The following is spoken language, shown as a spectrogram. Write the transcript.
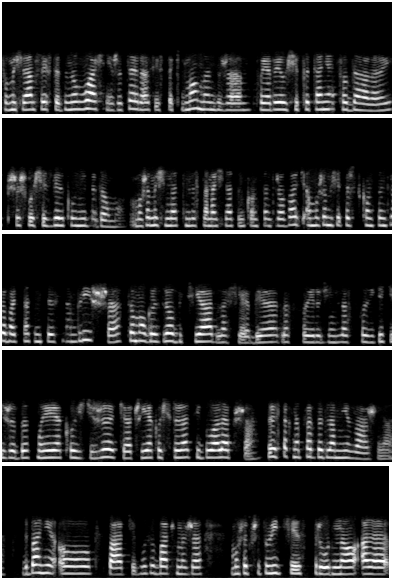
Pomyślałam sobie wtedy, no właśnie, że teraz jest taki moment, że pojawiają się pytania, co dalej. Przyszłość jest wielką niewiadomą. Możemy się nad tym zastanawiać, na tym koncentrować, a możemy się też skoncentrować na tym, co jest nam bliższe, co mogę zrobić ja dla siebie, dla swojej rodziny, dla swoich dzieci, żeby moja jakość życia czy jakość relacji była lepsza. To jest tak naprawdę dla mnie ważne. Dbanie o wsparcie, bo zobaczmy, że może przytulić się jest trudno, ale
